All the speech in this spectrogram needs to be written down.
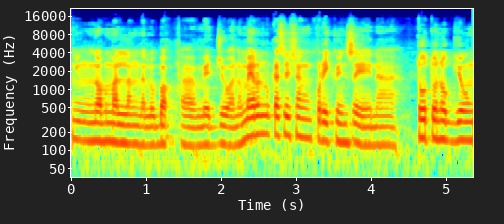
yung normal lang na lubak, ah, medyo ano, meron kasi siyang frequency eh, na tutunog yung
